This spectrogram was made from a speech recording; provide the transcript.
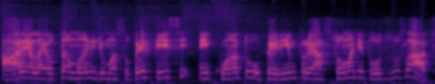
A área ela é o tamanho de uma superfície, enquanto o perímetro é a soma de todos os lados.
